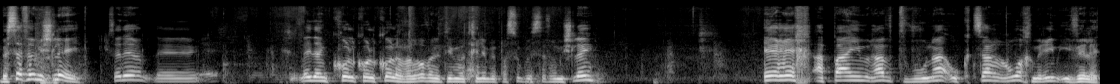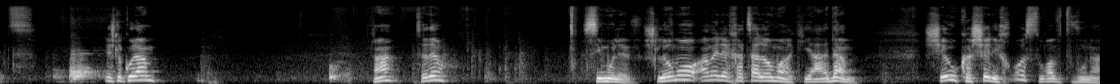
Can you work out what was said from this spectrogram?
בספר משלי, בסדר? אה, לא יודע אם כל כל כל, אבל רוב הנתיבים מתחילים בפסוק בספר משלי. ערך אפיים רב תבונה וקצר רוח מרים איוולת. יש לכולם? אה? בסדר? שימו לב, שלמה המלך רצה לומר כי האדם שהוא קשה לכעוס הוא רב תבונה.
